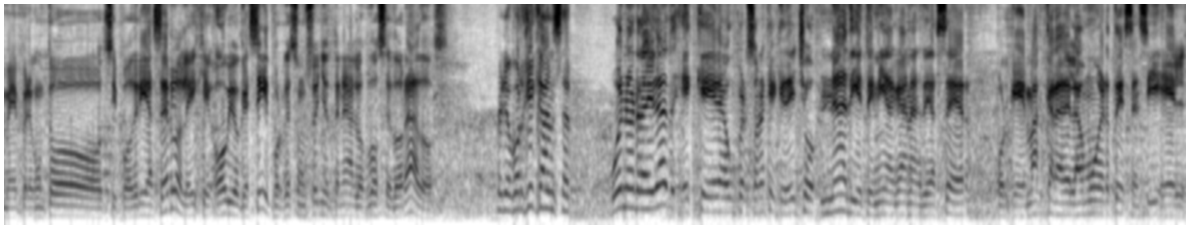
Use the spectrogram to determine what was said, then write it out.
me preguntó si podría hacerlo. Le dije, obvio que sí, porque es un sueño tener a los 12 dorados. ¿Pero por qué cáncer? Bueno, en realidad es que era un personaje que de hecho nadie tenía ganas de hacer, porque Máscara de la Muerte es en sí el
